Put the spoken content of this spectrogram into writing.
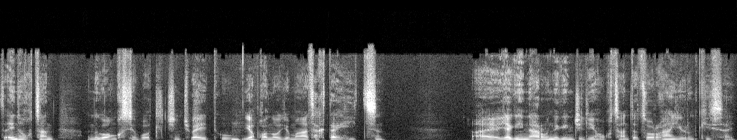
За энэ хугацаанд нөгөө онгоцны буудал чинь байдгүй. Японууд юм аа цагтаа хийдсэн. А яг энэ 11 жилийн хугацаанд 6 ерөнхий сайд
